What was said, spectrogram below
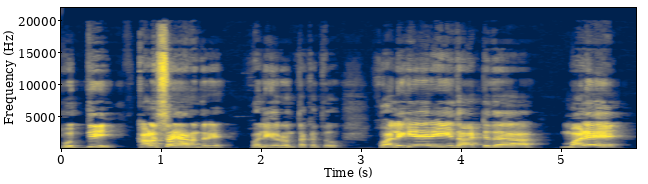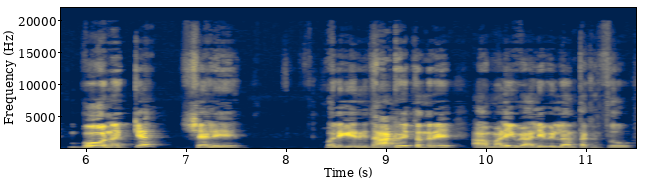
ಬುದ್ಧಿ, ಕಳಸ ಯಾರಂದ್ರೆ ಹೊಲೆಯರು ಅಂತಕ್ಕಂಥದ್ದು. ಹೊಲಿಗೇರಿ ದಾಟಿದ ಮಳೆ ಬೋನಕ್ಕೆ ಶಲೆ. ಹೊಲಿಗೇರಿ ದಾಟಿ ಹೋಯ್ತಂದ್ರೆ ಆ ಮಳೆ ವ್ಯಾಲ್ಯೂ ಇಲ್ಲ ಅಂತಕ್ಕಂಥದ್ದು.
